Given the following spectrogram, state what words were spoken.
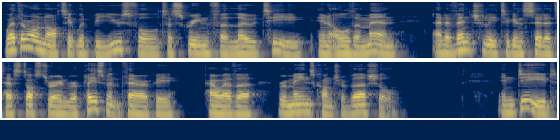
Whether or not it would be useful to screen for low T in older men and eventually to consider testosterone replacement therapy, however, remains controversial. Indeed,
